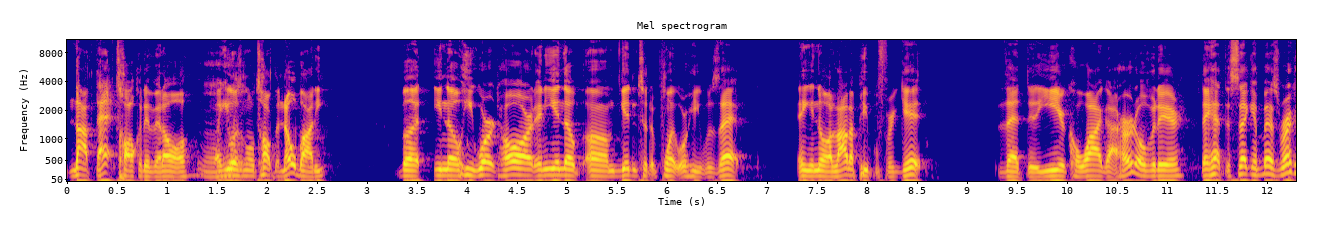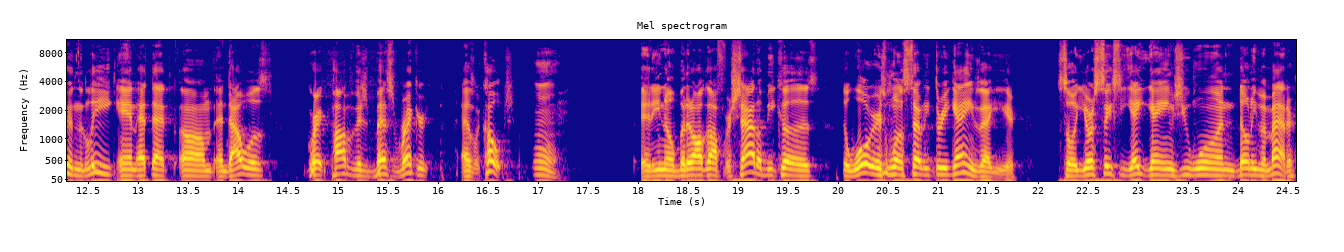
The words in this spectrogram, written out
not that talkative at all. Like he wasn't going to talk to nobody. But you know he worked hard, and he ended up um, getting to the point where he was at. And you know a lot of people forget that the year Kawhi got hurt over there, they had the second best record in the league, and at that um, and that was Gregg Popovich's best record as a coach. Mm. And you know, but it all got foreshadowed because the Warriors won 73 games that year. So your 68 games you won don't even matter.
